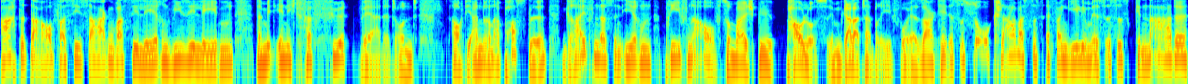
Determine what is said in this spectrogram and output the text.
achtet darauf, was sie sagen, was sie lehren, wie sie leben, damit ihr nicht verführt werdet. Und auch die anderen Apostel greifen das in ihren Briefen auf. Zum Beispiel Paulus im Galaterbrief, wo er sagt, hey, das ist so klar, was das Evangelium ist. Es ist Gnade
